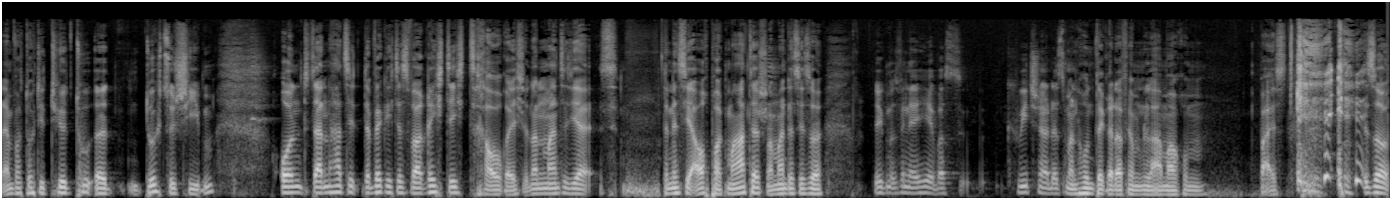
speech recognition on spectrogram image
einfach durch die Tür äh, durchzuschieben. Und dann hat sie wirklich, das war richtig traurig. Und dann meinte sie ja, dann ist sie auch pragmatisch. Und dann meinte sie so, irgendwas, wenn ihr hier was quietschen hört, ist mein Hund, der gerade auf dem Lama rumbeißt. so,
